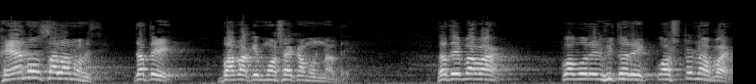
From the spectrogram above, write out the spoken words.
ফ্যানও চালানো হয়েছে, যাতে বাবাকে মশায় কামড় না দেয়। যাতে বাবা কবরের ভিতরে কষ্ট না পায়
